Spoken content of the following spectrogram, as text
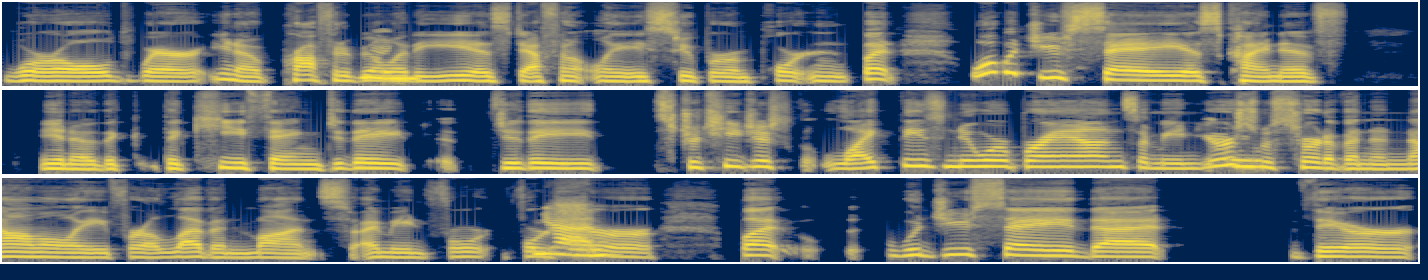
world where you know profitability mm-hmm. is definitely super important but what would you say is kind of you know the the key thing do they do they strategic like these newer brands i mean yours mm-hmm. was sort of an anomaly for 11 months i mean for for yeah. sure but would you say that they're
